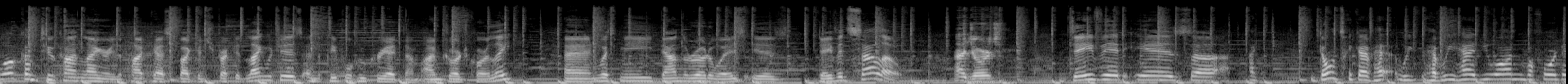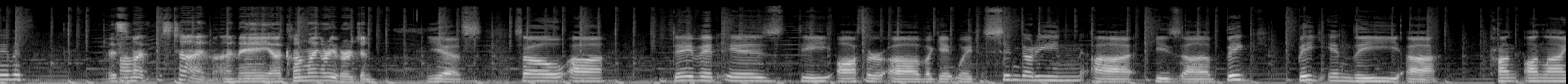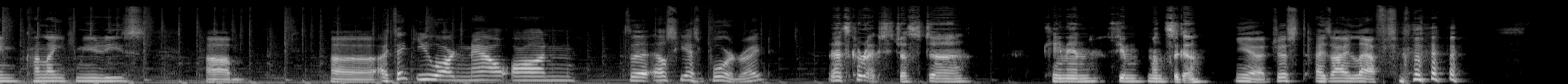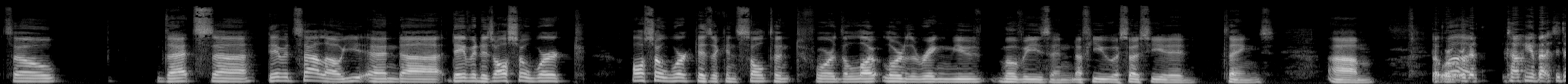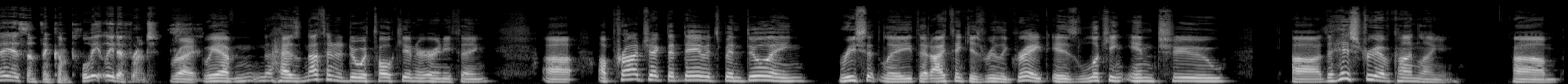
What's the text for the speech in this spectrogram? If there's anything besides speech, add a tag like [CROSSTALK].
Welcome to Conlangery, the podcast about constructed languages and the people who create them. I'm George Corley, and with me down the road a ways is David Salo. Hi, George. David is. Uh, I don't think I've had. We have we had you on before, David? This is my first time. I'm a uh, Conlangery virgin. Yes. So, uh, David is the author of A Gateway to Sindarin. Uh, he's uh, big, big in the uh, con- online conlang communities. Um, uh, I think you are now on the LCS board, right? That's correct. Just uh, came in a few months ago. Yeah, just as I left. [LAUGHS] so that's uh, David Salo, You- and uh, David has also worked also worked as a consultant for the Lord of the Ring mu- movies and a few associated things. Um, But what we're But- be talking about today is something completely different. Right. We have has nothing to do with Tolkien or anything. Uh, a project that David's been doing recently that I think is really great is looking into uh, the history of conlanging, um,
